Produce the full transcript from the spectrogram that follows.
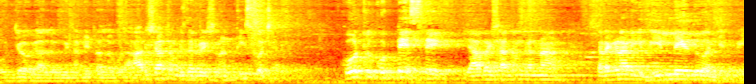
ఉద్యోగాలు వీటన్నిటిలో కూడా ఆరు శాతం రిజర్వేషన్లను తీసుకొచ్చారు. కోట్లు కొట్టేస్తే యాభై శాతం కన్నా పెరగడానికి వీల్లేదు అని చెప్పి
